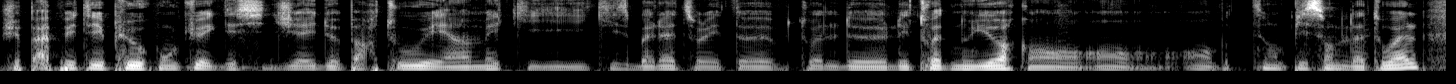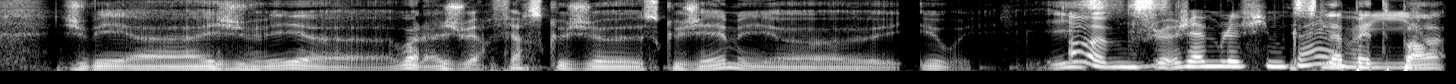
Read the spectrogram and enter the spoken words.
Je vais pas péter plus au concu avec des CGI de partout et un mec qui, se balade sur les, to- toiles de, les toits de New York en, en, pissant de la toile. Je vais, euh, je vais, euh, voilà, je vais refaire ce que je, ce que j'aime et ouais. Ah, il- je- j'aime le film il quand se même. la pète il, pas,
